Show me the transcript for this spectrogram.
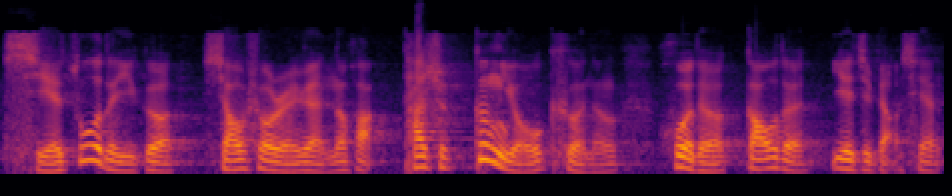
协作的一个销售人员的话，他是更有可能获得高的业绩表现。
